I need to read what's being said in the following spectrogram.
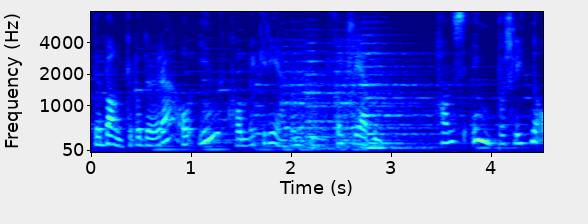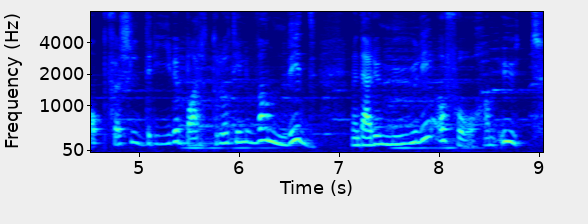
Det banker på døra, og inn kommer greven i forkledning. Hans innpåslitne oppførsel driver Bartolo til vanvidd, men det er umulig å få ham ut.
